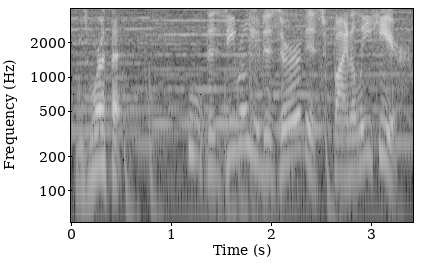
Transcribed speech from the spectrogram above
It was worth it. The zero you deserve is finally here.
